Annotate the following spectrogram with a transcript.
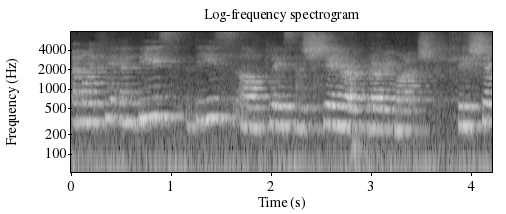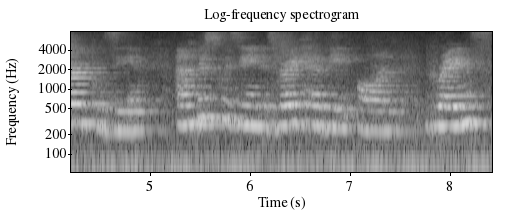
And I think, and these these uh, places share very much. They share a cuisine, and this cuisine is very heavy on grains,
